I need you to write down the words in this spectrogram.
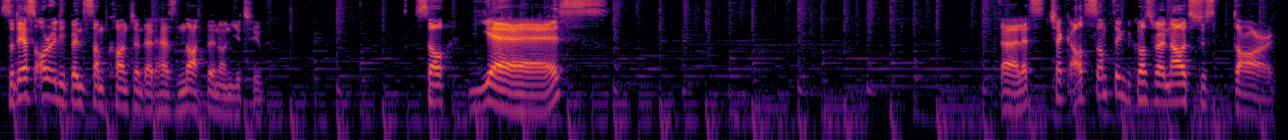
So there's already been some content that has not been on YouTube. So, yes. Uh, let's check out something because right now it's just dark.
